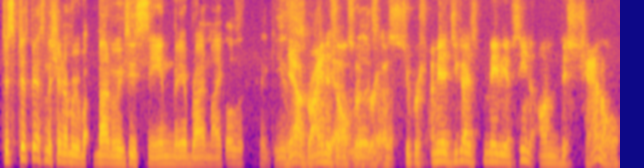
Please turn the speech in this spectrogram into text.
just just based on the sheer number of amount of movies he's seen, maybe Brian Michaels. I he's yeah, Brian is yeah, also really a, great, a super. I mean, as you guys maybe have seen on this channel,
